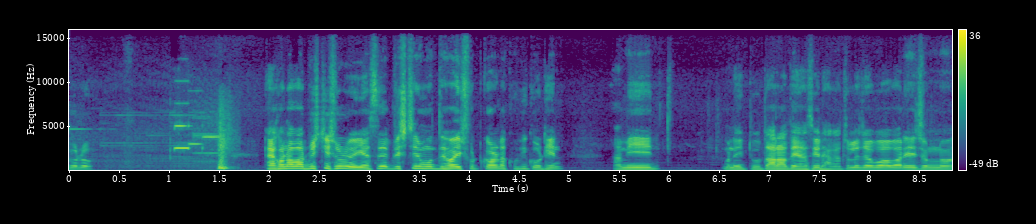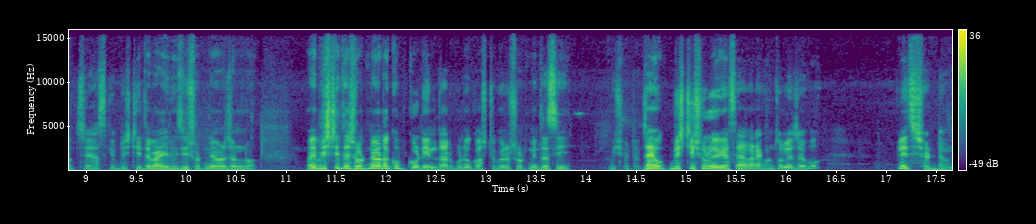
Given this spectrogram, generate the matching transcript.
করো। এখন আবার বৃষ্টি শুরু হয়ে গেছে, বৃষ্টির মধ্যে ভাই শ্যুট করাটা খুবই কঠিন। আমি মানে একটু তাড়াতে আছি, ঢাকা চলে যাব আবার, এই জন্য হচ্ছে আজকে বৃষ্টিতে বাইরে হয়েছি শ্যুট নেওয়ার জন্য। ভাই, বৃষ্টিতে শ্যুট নেওয়াটা খুব কঠিন, তারপরেও কষ্ট করে শ্যুট নিতেছি বিষয়টা। যাই হোক, বৃষ্টি শুরু হয়ে গেছে, আবার এখন চলে যাব। প্লিজ শাট ডাউন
